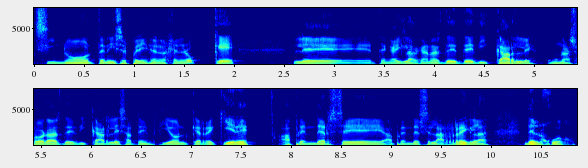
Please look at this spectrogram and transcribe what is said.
si no tenéis experiencia en el género que le tengáis las ganas de dedicarle unas horas, dedicarle esa atención que requiere aprenderse, aprenderse las reglas del juego.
